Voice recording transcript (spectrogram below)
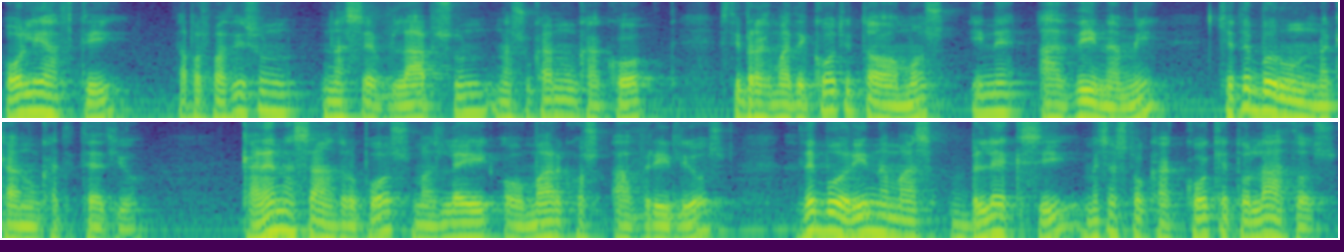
Όλοι αυτοί θα προσπαθήσουν να σε βλάψουν, να σου κάνουν κακό. Στην πραγματικότητα όμως είναι αδύναμοι και δεν μπορούν να κάνουν κάτι τέτοιο. Κανένας άνθρωπος, μας λέει ο Μάρκος Αβρίλιος, δεν μπορεί να μας μπλέξει μέσα στο κακό και το λάθος.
